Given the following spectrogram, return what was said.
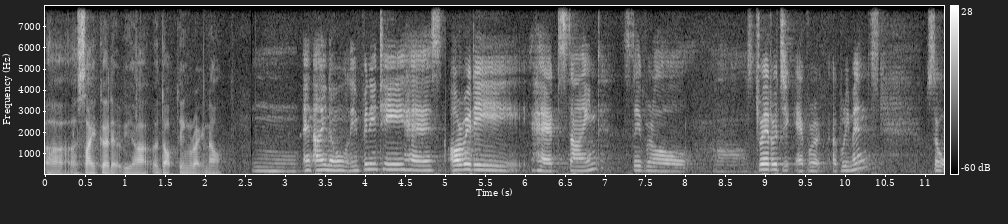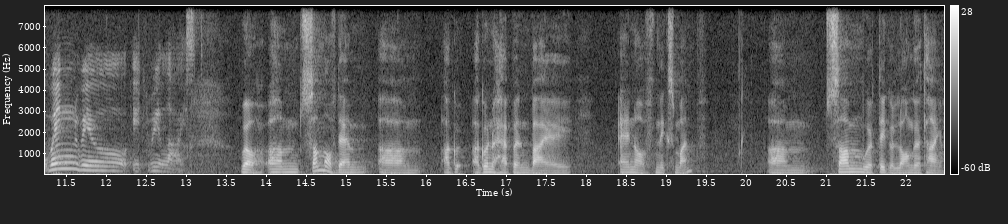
uh, cycle that we are adopting right now. Mm, and I know Infinity has already had signed several uh, strategic agre- agreements. So when will it realize? Well, um, some of them um, are, go- are going to happen by end of next month. Um, some will take a longer time.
